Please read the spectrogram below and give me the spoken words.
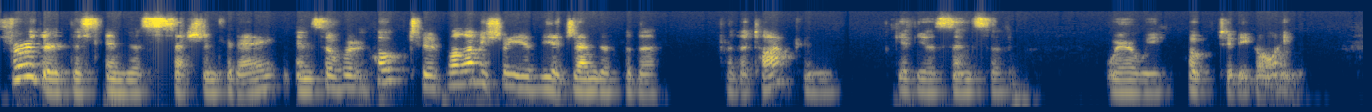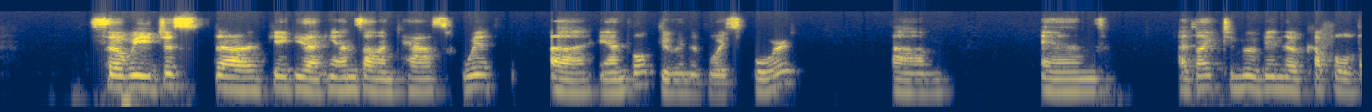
further this in this session today, and so we hope to. Well, let me show you the agenda for the for the talk and give you a sense of where we hope to be going. So we just uh, gave you a hands-on task with uh, Anvil doing the voice board. Um, and I'd like to move into a couple of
